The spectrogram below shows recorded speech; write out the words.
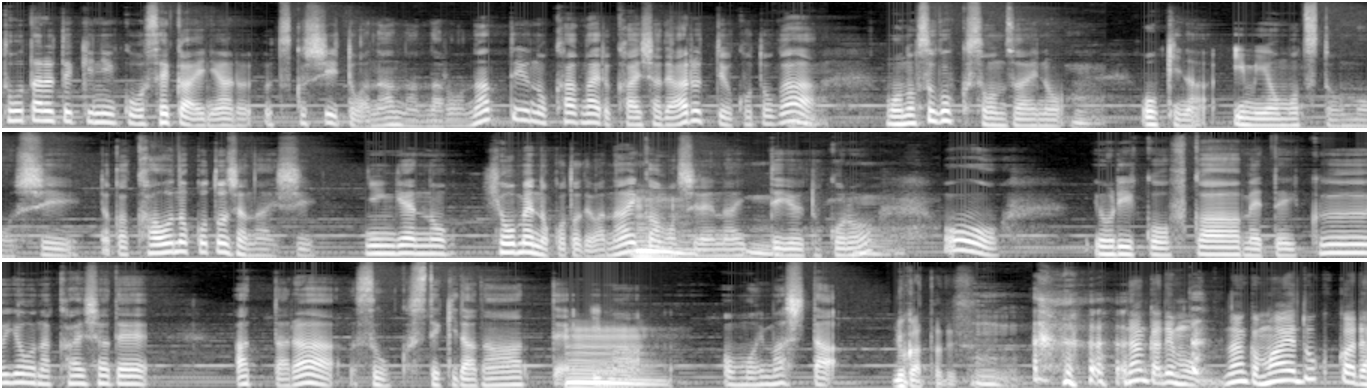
トータル的にこう世界にある美しいとは何なんだろうなっていうのを考える会社であるっていうことがものすごく存在の大きな意味を持つと思うしだから顔のことじゃないし人間の表面のことではないかもしれないっていうところをよりこう深めていくような会社であったらすごく素敵だなって今思いました。よかったです、うん、なんかでもなんか前どこかで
